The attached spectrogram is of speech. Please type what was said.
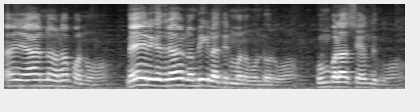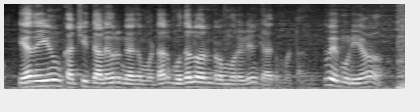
என்ன வேணால் பண்ணுவோம். மேயருக்கு எதிராக நம்பிக்கையில்லா தீர்மானம் கொண்டு வருவோம். கும்பலாக சேர்ந்துக்குவோம். எதையும் கட்சி தலைவரும் கேட்க மாட்டார். முதல்வர்ன்ற முறையிலையும் கேட்க மாட்டார். முடியும்.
